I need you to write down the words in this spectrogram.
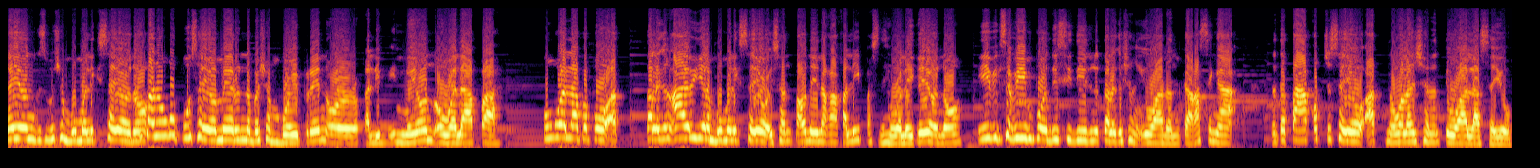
Ngayon, gusto mo siyang bumalik sa'yo, no? Ang tanong ko po sa'yo, meron na ba siyang boyfriend or kalibin ngayon o wala pa? Kung wala pa po at talagang ayaw niya lang bumalik sa'yo, isang taon na yung nakakalipas, nahiwalay kayo, no? Ibig sabihin po, decidido na talaga siyang iwanan ka kasi nga, natatakot siya sa'yo at nawalan siya ng tiwala sa'yo.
